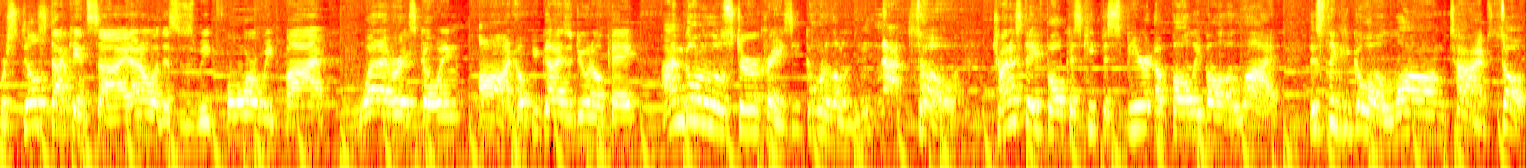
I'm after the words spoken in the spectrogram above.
We're still stuck inside. I don't know what this is, week four, week five, whatever it's going on. Hope you guys are doing okay. I'm going a little stir crazy, going a little not so. Trying to stay focused, keep the spirit of volleyball alive. This thing could go a long time. So,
